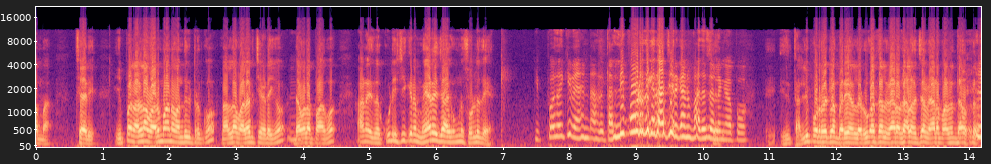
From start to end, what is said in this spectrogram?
ஆமா. சரி. இப்போ நல்லா வருமானம் வந்துகிட்டு இருக்கும். நல்லா வளர்ச்சி அடையும். டெவலப் ஆகும். ஆனா இதுல கூடிய சீக்கிரம் மேரேஜ் ஆகும்னு சொல்லுதே. இப்போதைக்கு வேண்டாம். அதை தள்ளி போடுறதுக்கு ஏதாச்சும் இருக்கான்னு பார்த்து சொல்லுங்க அப்போ. இது தள்ளி போடுறதுக்கெல்லாம் பரியா இல்லை. ரூபாத்தால் வேற ஏதாவது வச்சா வேற பலன் தான் வரும்.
